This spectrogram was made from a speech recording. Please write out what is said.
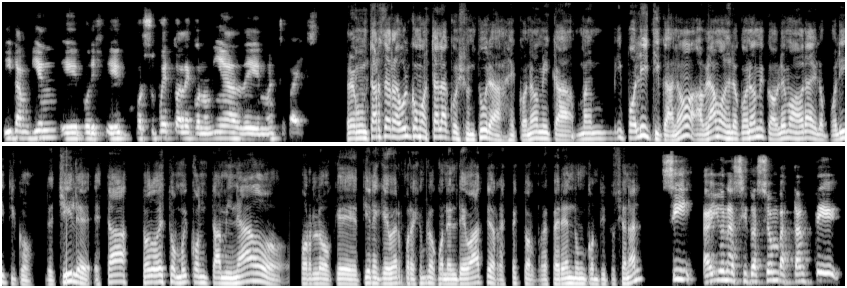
y también, por, por supuesto, a la economía de nuestro país. Preguntarte, Raúl, cómo está la coyuntura económica y política, ¿no? Hablamos de lo económico, hablemos ahora de lo político de Chile. ¿Está todo esto muy contaminado por lo que tiene que ver, por ejemplo, con el debate respecto al referéndum constitucional? Sí, hay una situación bastante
